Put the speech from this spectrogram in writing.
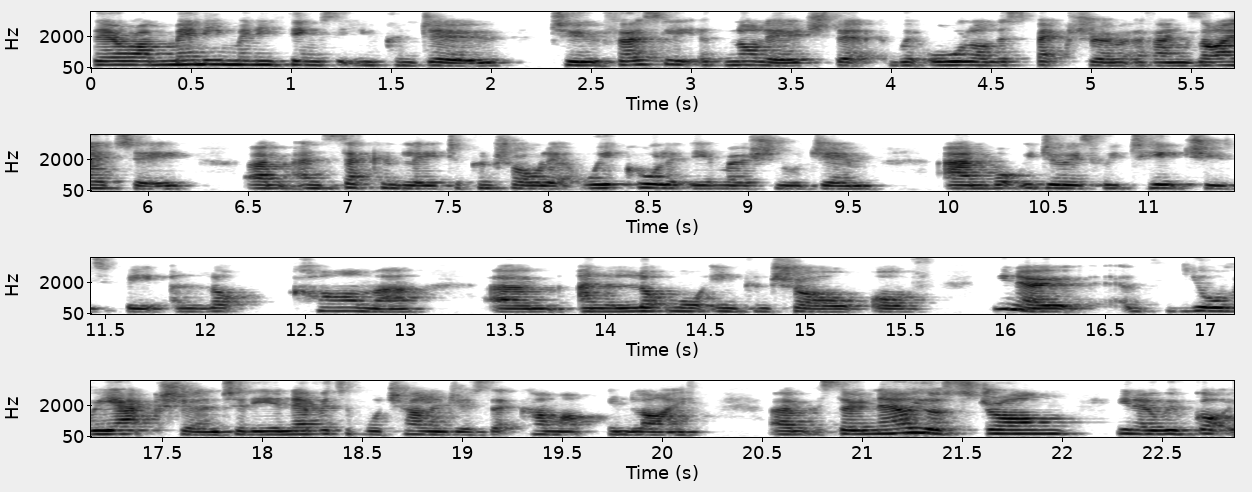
there are many many things that you can do to firstly acknowledge that we're all on the spectrum of anxiety um, and secondly to control it. We call it the emotional gym. And what we do is we teach you to be a lot calmer um, and a lot more in control of you know your reaction to the inevitable challenges that come up in life Um, so now you're strong. You know, we've got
